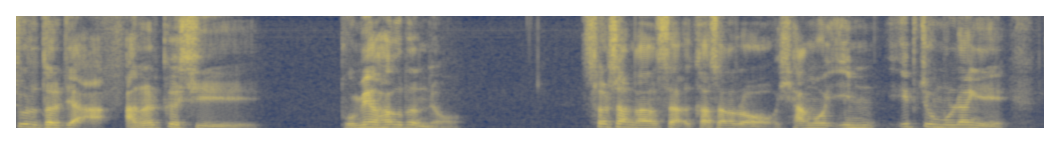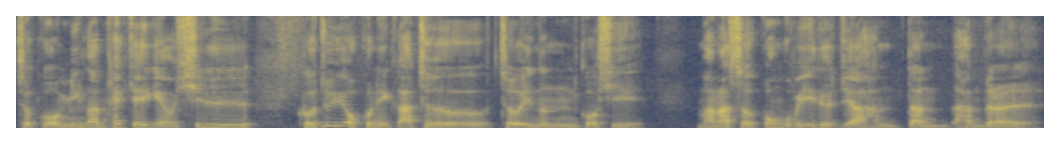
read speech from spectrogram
줄어들지 아- 않을 것이 분명하거든요. 설상가상으로 향후 임, 입주 물량이 적고 민간 택지의 경우 실거주 요건이 갖춰져 있는 곳이 많아서 공급이 이루어져야 한들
